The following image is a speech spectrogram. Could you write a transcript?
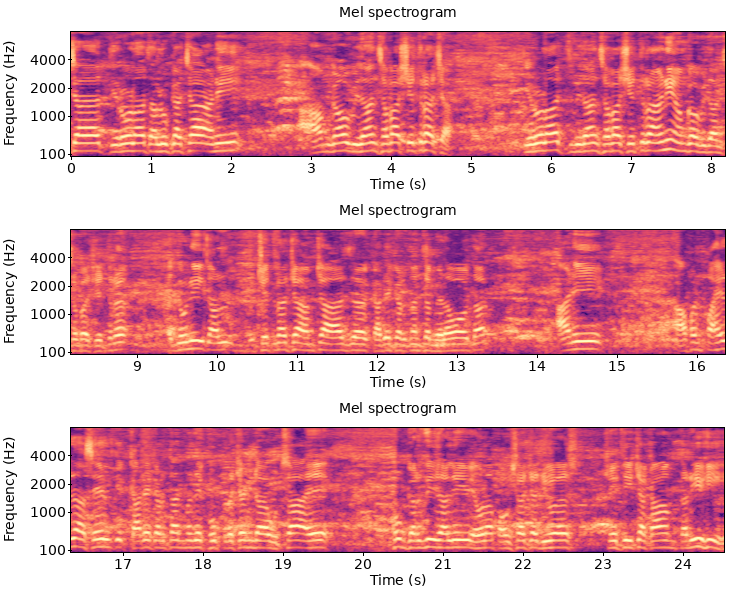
आमच्या तिरोडा तालुक्याच्या आणि आमगाव विधानसभा क्षेत्राच्या. तिरोडा विधानसभा क्षेत्र आणि आमगाव विधानसभा क्षेत्र या दोन्ही तालु क्षेत्राच्या आमच्या आज कार्यकर्त्यांचा मेळावा होता. आणि आपण पाहिलं असेल की कार्यकर्त्यांमध्ये खूप प्रचंड उत्साह आहे. खूप गर्दी झाली एवढा पावसाचा दिवस शेतीचं काम तरीही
